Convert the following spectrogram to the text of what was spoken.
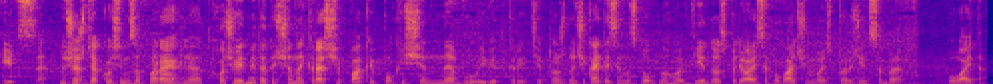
І все. Ну що ж, дякую всім за перегляд. Хочу відмітити, що найкращі паки поки ще не були відкриті. Тож дочекайтеся наступного відео. Сподіваюся, побачимось. Бережіть себе. Бувайте!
